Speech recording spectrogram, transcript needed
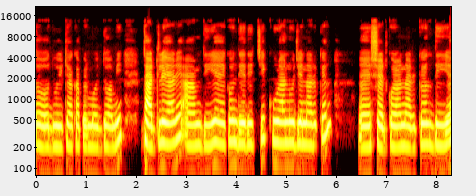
তো দুইটা কাপের মধ্যে আমি থার্ড লেয়ারে আম দিয়ে এখন দিয়ে দিচ্ছি কুড়ানো যে নারকেল শেড করা নারকেল দিয়ে।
